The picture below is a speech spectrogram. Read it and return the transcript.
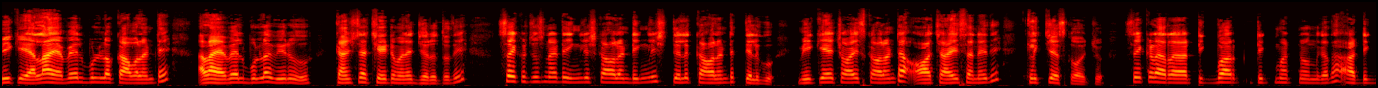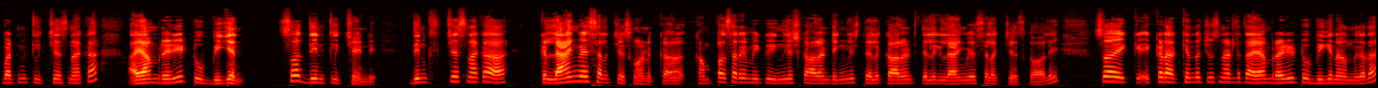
మీకు ఎలా అవైలబుల్లో కావాలంటే అలా అవైలబుల్లో వీరు కన్సిడర్ చేయడం అనేది జరుగుతుంది. సో ఇక్కడ చూసినట్టు ఇంగ్లీష్ కావాలంటే ఇంగ్లీష్ తెలుగు కావాలంటే తెలుగు. మీకు ఏ చాయిస్ కావాలంటే ఆ చాయిస్ అనేది క్లిక్ చేసుకోవచ్చు. సో ఇక్కడ టిక్ బార్ టిక్ బటన్ ఉంది కదా ఆ టిక్ బటన్ క్లిక్ చేసినాక I ready to begin so దీన్ని క్లిక్ చేయండి. దీన్ని క్లిక్ చేసినాక ఇక్కడ లాంగ్వేజ్ సెలెక్ట్ చేసుకోండి. కంపల్సరీ మీకు ఇంగ్లీష్ కావాలంటే ఇంగ్లీష్ తెలుగు కావాలంటే తెలుగు లాంగ్వేజ్ సెలెక్ట్ చేసుకోవాలి. సో ఇక్కడ కింద చూసినట్లయితే ఐఎమ్ రెడీ టు బిగిన్ ఉంది కదా.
